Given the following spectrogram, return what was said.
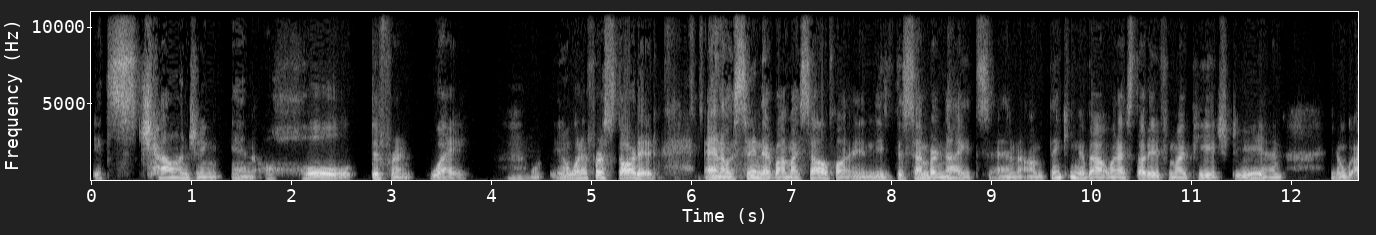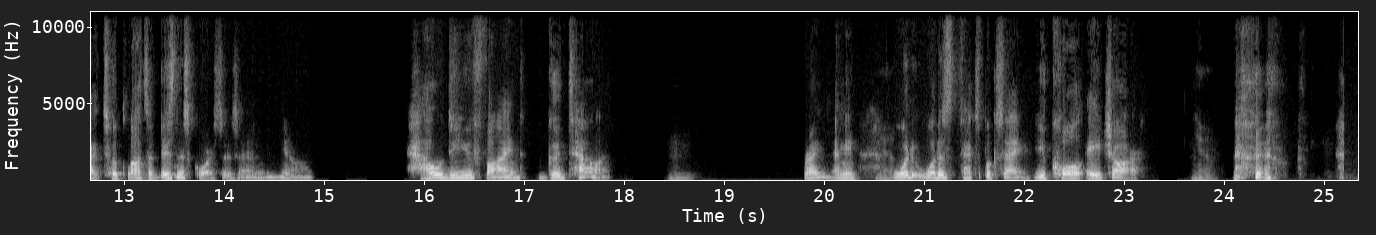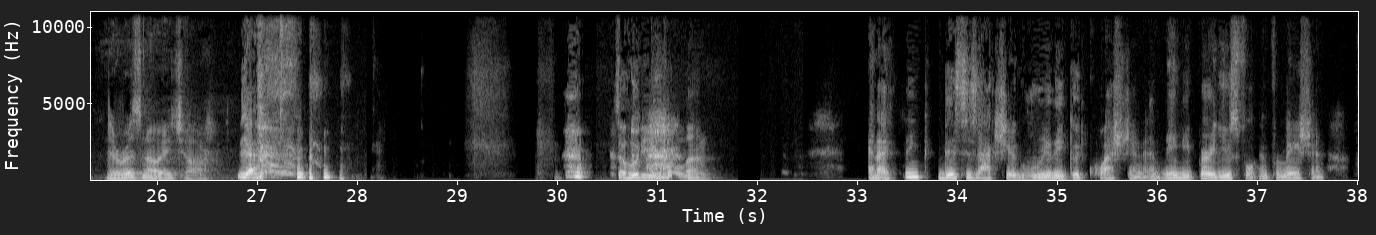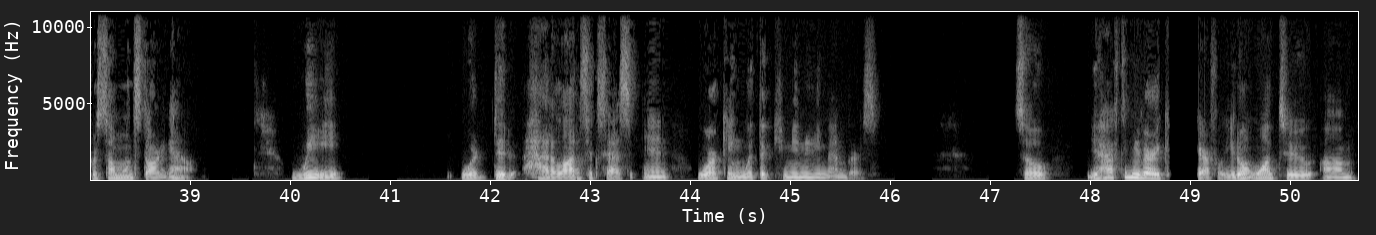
it's challenging in a whole different way. Mm. You know, when I first started, and I was sitting there by myself on, in these December nights, and I'm thinking about when I studied for my PhD, and you know, I took lots of business courses, and you know, how do you find good talent? Mm right? I mean, yeah. what what does the textbook say? You call HR. Yeah. there is no HR. Yeah. so who do you call then? And I think this is actually a really good question and maybe very useful information for someone starting out. We were did had a lot of success in working with the community members. So you have to be very careful. You don't want to um,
